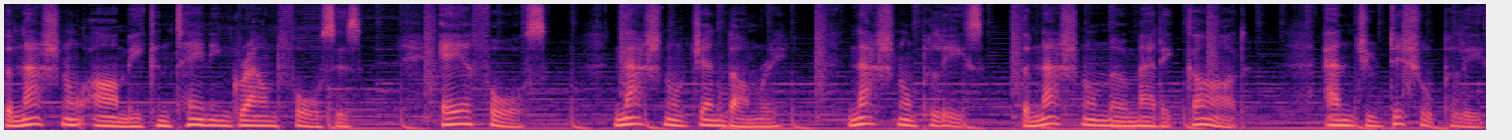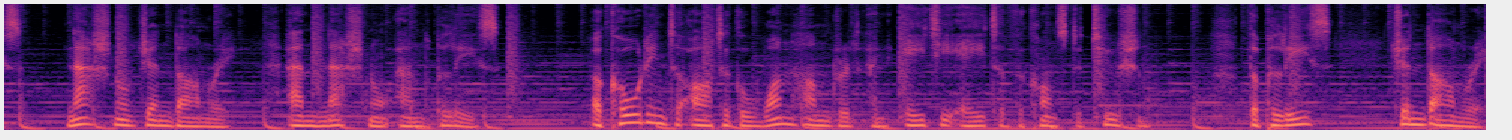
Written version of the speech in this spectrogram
the National Army containing ground forces, Air Force, National Gendarmerie, National Police, the National Nomadic Guard, and Judicial Police, National Gendarmerie, and National and Police. According to Article 188 of the Constitution, the police, gendarmerie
